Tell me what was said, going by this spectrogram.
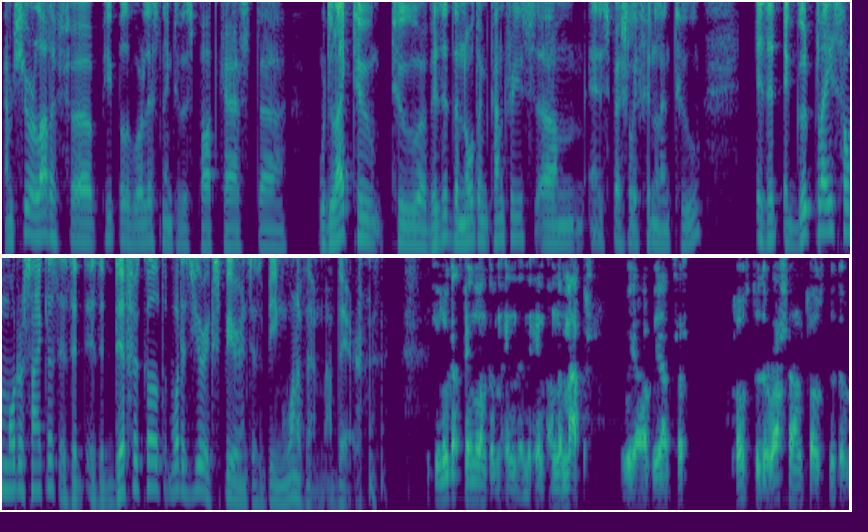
I'm sure a lot of uh, people who are listening to this podcast uh, would like to to uh, visit the northern countries, um, especially Finland too. Is it a good place for motorcyclists? Is it is it difficult? What is your experience as being one of them up there? if you look at Finland on, in, in, on the map, we are we are just close to the Russia and close to the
